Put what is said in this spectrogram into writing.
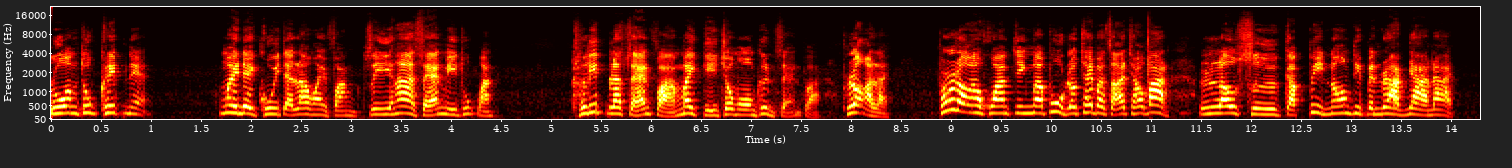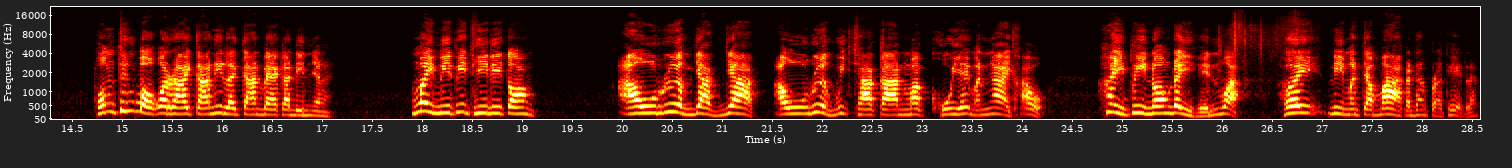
รวมทุกคลิปเนี่ย ไม่ได้คุยแต่เล่าให้ฟังสี่ห้าแสนมีทุกวัน คลิปละแสนฝ่าไม่กี่ชั่วโมงขึ้นแสนฝ่าเพราะอะไร เพราะเราเอาความจริงมาพูดเราใช้ภาษาชาวบ้าน เราสื่อกับพี่น้องที่เป็นรากหญ้าได้ ผมถึงบอกว่ารายการนี้รายการแบกระดินยังไงไม่มีพิธีรีตอง เอาเรื่องยากๆเอาเรื่องวิชาการมาคุยให้มันง่ายเข้า ให้พี่น้องได้เห็นว่า เฮ้ยนี่มันจะบ้ากันทั้งประเทศแล้ว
